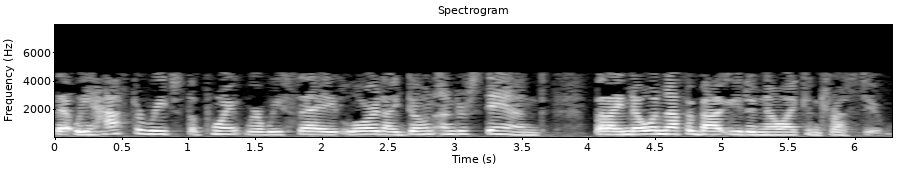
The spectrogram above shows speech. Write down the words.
That we have to reach the point where we say, Lord, I don't understand, but I know enough about you to know I can trust you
